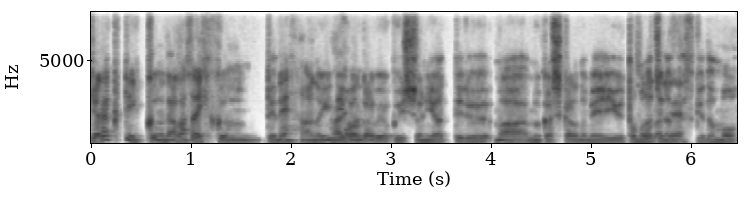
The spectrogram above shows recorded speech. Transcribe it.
ギャラクティックの長崎くんってね、あの、インディーファンクラブよく一緒にやってる、まあ、昔からの盟友友達なんですけども、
